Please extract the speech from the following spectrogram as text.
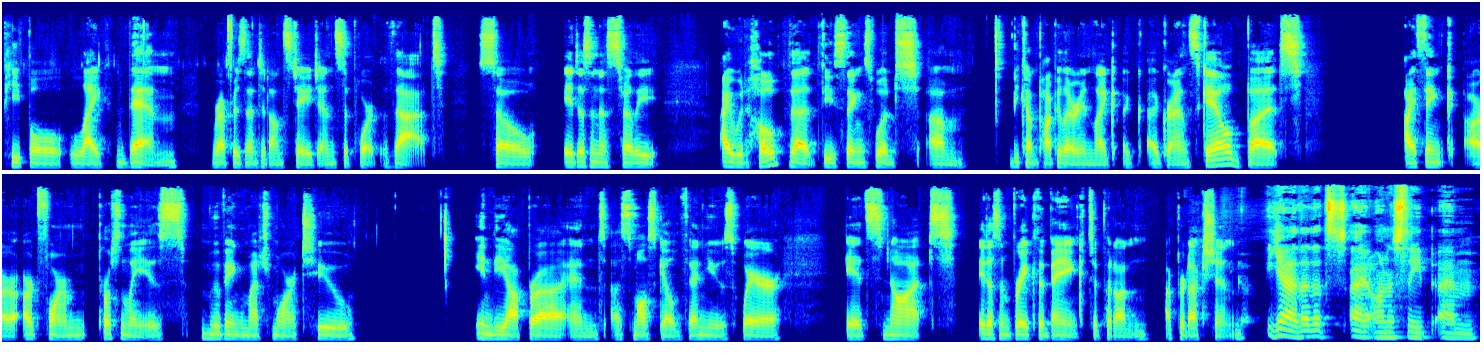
people like them represented on stage and support that. So it doesn't necessarily. I would hope that these things would um, become popular in like a, a grand scale, but I think our art form personally is moving much more to indie opera and a small scale venues where it's not it doesn't break the bank to put on a production. Yeah, that, that's I honestly um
